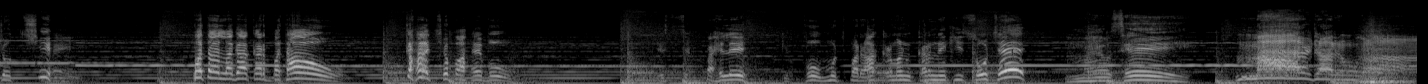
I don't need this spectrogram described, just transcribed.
ज्योतिषी हैं। पता लगाकर बताओ, कहाँ छुपा है वो? इससे पहले कि वो मुझ पर आक्रमण करने की सोचे, मैं उसे मार डालूँगा।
